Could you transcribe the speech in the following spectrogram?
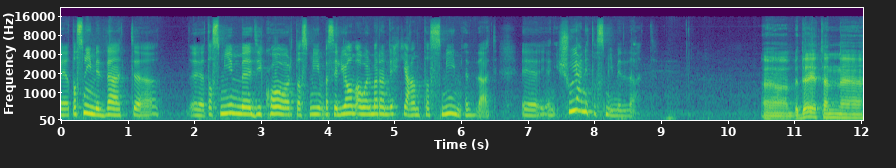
آه، تصميم الذات تصميم ديكور تصميم بس اليوم أول مرة بنحكي عن تصميم الذات. آه، يعني شو يعني تصميم الذات؟ آه، بداية آه،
